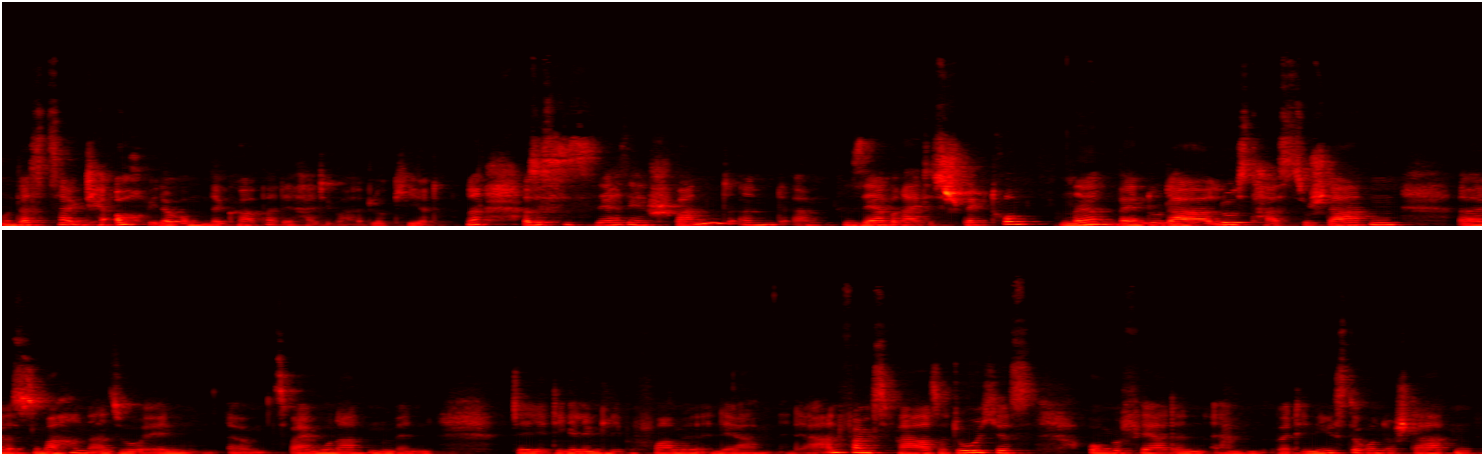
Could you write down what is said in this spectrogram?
Und das zeigt ja auch wiederum der Körper, der halt überall blockiert. Ne? Also es ist sehr, sehr spannend und ähm, sehr breites Spektrum. Ne? Wenn du da Lust hast zu starten, äh, das zu machen, also in ähm, zwei Monaten, wenn die, die Gelenklebeformel in der, in der Anfangsphase durch ist, ungefähr, dann ähm, wird die nächste Runde starten.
